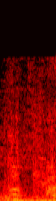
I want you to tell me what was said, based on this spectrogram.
Ha ha ha!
